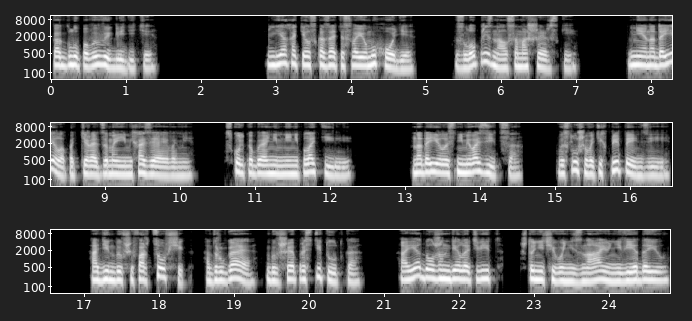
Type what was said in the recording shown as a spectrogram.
как глупо вы выглядите? Я хотел сказать о своем уходе. Зло признался Машерский. Мне надоело подтирать за моими хозяевами, сколько бы они мне ни платили. Надоело с ними возиться, выслушивать их претензии. Один бывший форцовщик, а другая бывшая проститутка а я должен делать вид, что ничего не знаю, не ведаю.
